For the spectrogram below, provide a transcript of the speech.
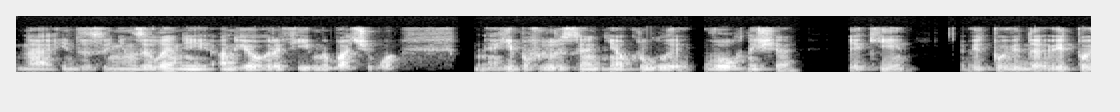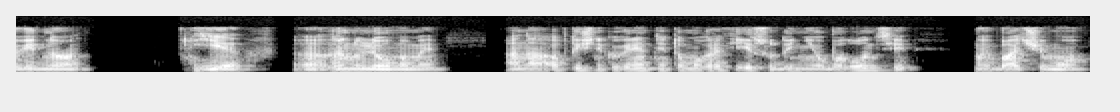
На інтенсивній ангіографії ми бачимо гіпофлюоресцентні округли вогнища, які відповідно є е, гранульомами. А на оптично когерентній томографії в судинній оболонці ми бачимо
